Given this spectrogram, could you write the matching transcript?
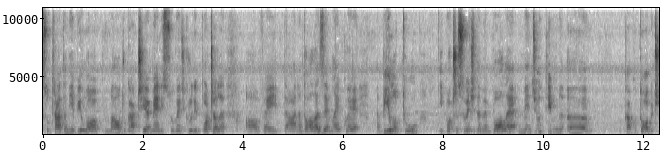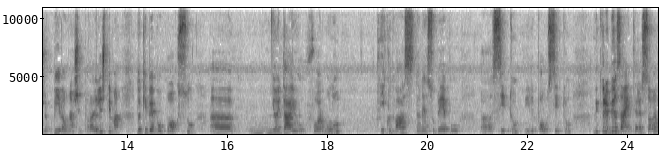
Sutradan je bilo malo drugačije, meni su već grudi počele ovaj, da nadolaze, mleko je bilo tu i počele su već da me bole, međutim, kako to obično biva u našim porodilištima, dok je beba u boksu, njoj daju formulu i kod vas donesu bebu situ ili polusitu. Viktor je bio zainteresovan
